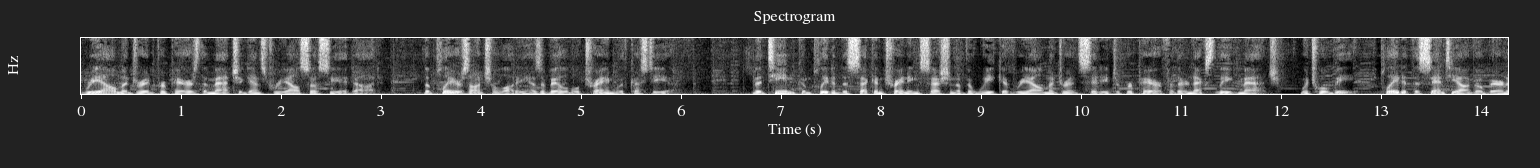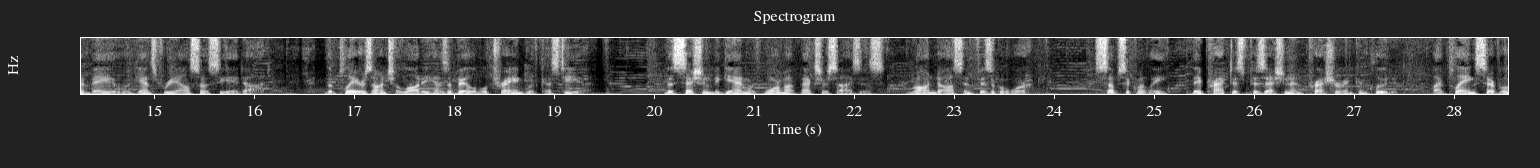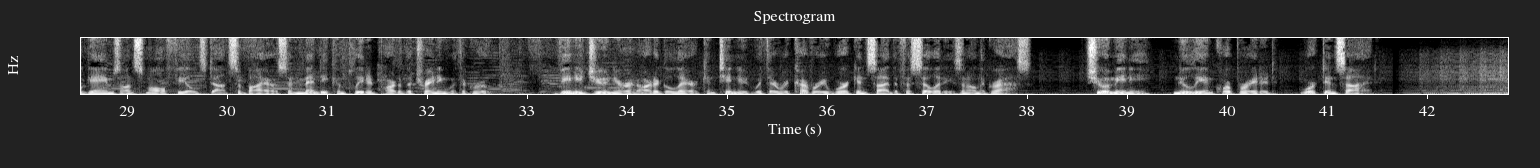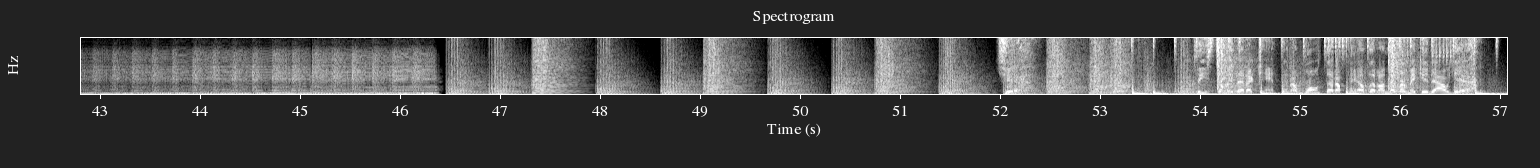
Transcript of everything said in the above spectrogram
Real Madrid prepares the match against Real Sociedad. The players Ancelotti has available trained with Castilla. The team completed the second training session of the week at Real Madrid City to prepare for their next league match, which will be played at the Santiago Bernabeu against Real Sociedad. The players Ancelotti has available trained with Castilla. The session began with warm-up exercises, rondos and physical work. Subsequently, they practiced possession and pressure and concluded by playing several games on small fields. Ceballos and Mendy completed part of the training with the group. Vini Jr. and Güler continued with their recovery work inside the facilities and on the grass. Tchouaméni, newly incorporated, worked inside. Yeah. Please tell me that I can't, that I won't, that I fail, that I'll never make it out, yeah.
